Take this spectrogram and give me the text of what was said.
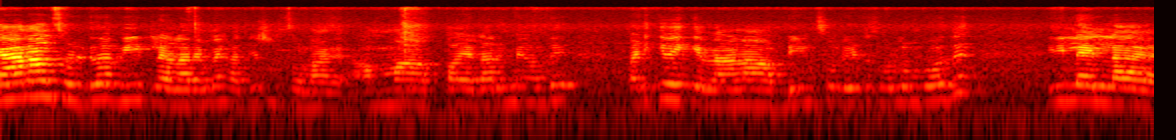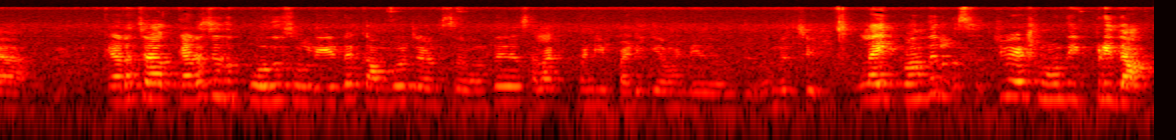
வேணாம்னு சொல்லிட்டு தான் வீட்டில் எல்லாருமே சஜஷன் சொன்னாங்க. அம்மா அப்பா எல்லாருமே வந்து படிக்க வைக்க வேணாம் அப்படின்னு சொல்லிட்டு சொல்லும்போது இல்லை இல்லை. கிடைச்சா கிடச்சது போதும் சொல்லிட்டு கம்ப்யூட்டர் சயின்ஸ் வந்து செலக்ட் பண்ணி படிக்க வேண்டியது வந்து வந்துச்சு. லைக் வந்து சுச்சுவேஷன் வந்து இப்படி தான்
